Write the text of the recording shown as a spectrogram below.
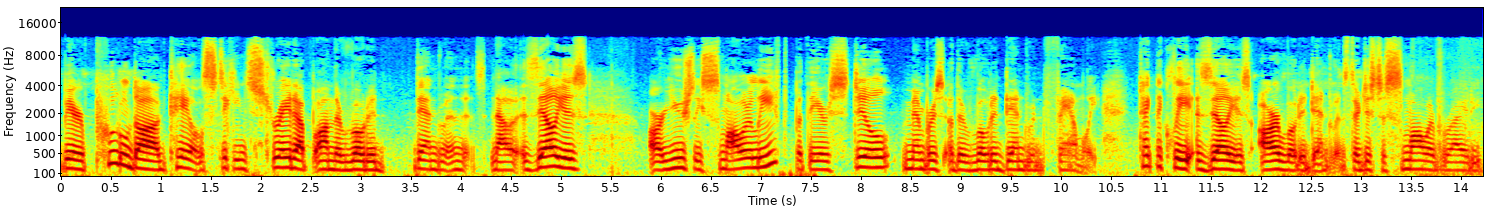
bare poodle dog tails sticking straight up on the rhododendrons, now azaleas are usually smaller leafed, but they are still members of the rhododendron family. Technically, azaleas are rhododendrons. They're just a smaller variety.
